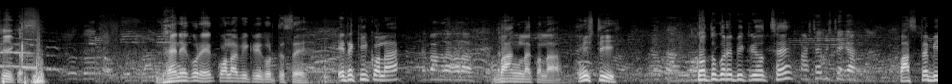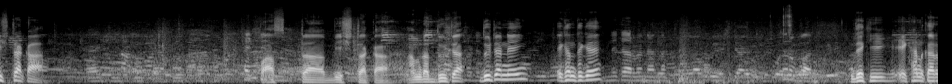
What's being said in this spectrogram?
ঠিক আছে। ভ্যানে করে কলা বিক্রি করতেছে। এটা কি কলা? বাংলা কলা। মিষ্টি? কত করে বিক্রি হচ্ছে? পাঁচটা বিশ টাকা। পাঁচটা বিশ টাকা। টাকা। আমরা দুইটা দুইটা নেই এখান থেকে? দেখি এখানকার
